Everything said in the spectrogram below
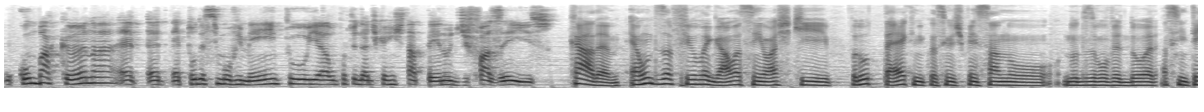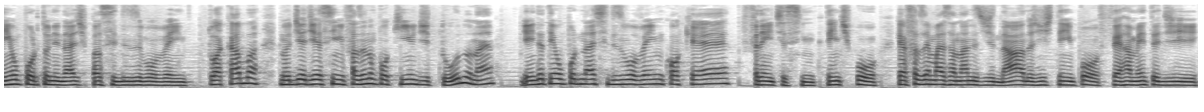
o quão bacana é, é, é todo esse movimento e a oportunidade que a gente está tendo de fazer isso. Cara, é um desafio legal, assim, eu acho que pro técnico, assim, de pensar no, no desenvolvedor, assim, tem oportunidade para se desenvolver. Tu acaba no dia a dia, assim, fazendo um pouquinho de tudo, né? E ainda tem a oportunidade de se desenvolver em qualquer frente, assim. Tem, tipo, quer fazer mais análise de dados, a gente tem, pô, ferramenta de...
